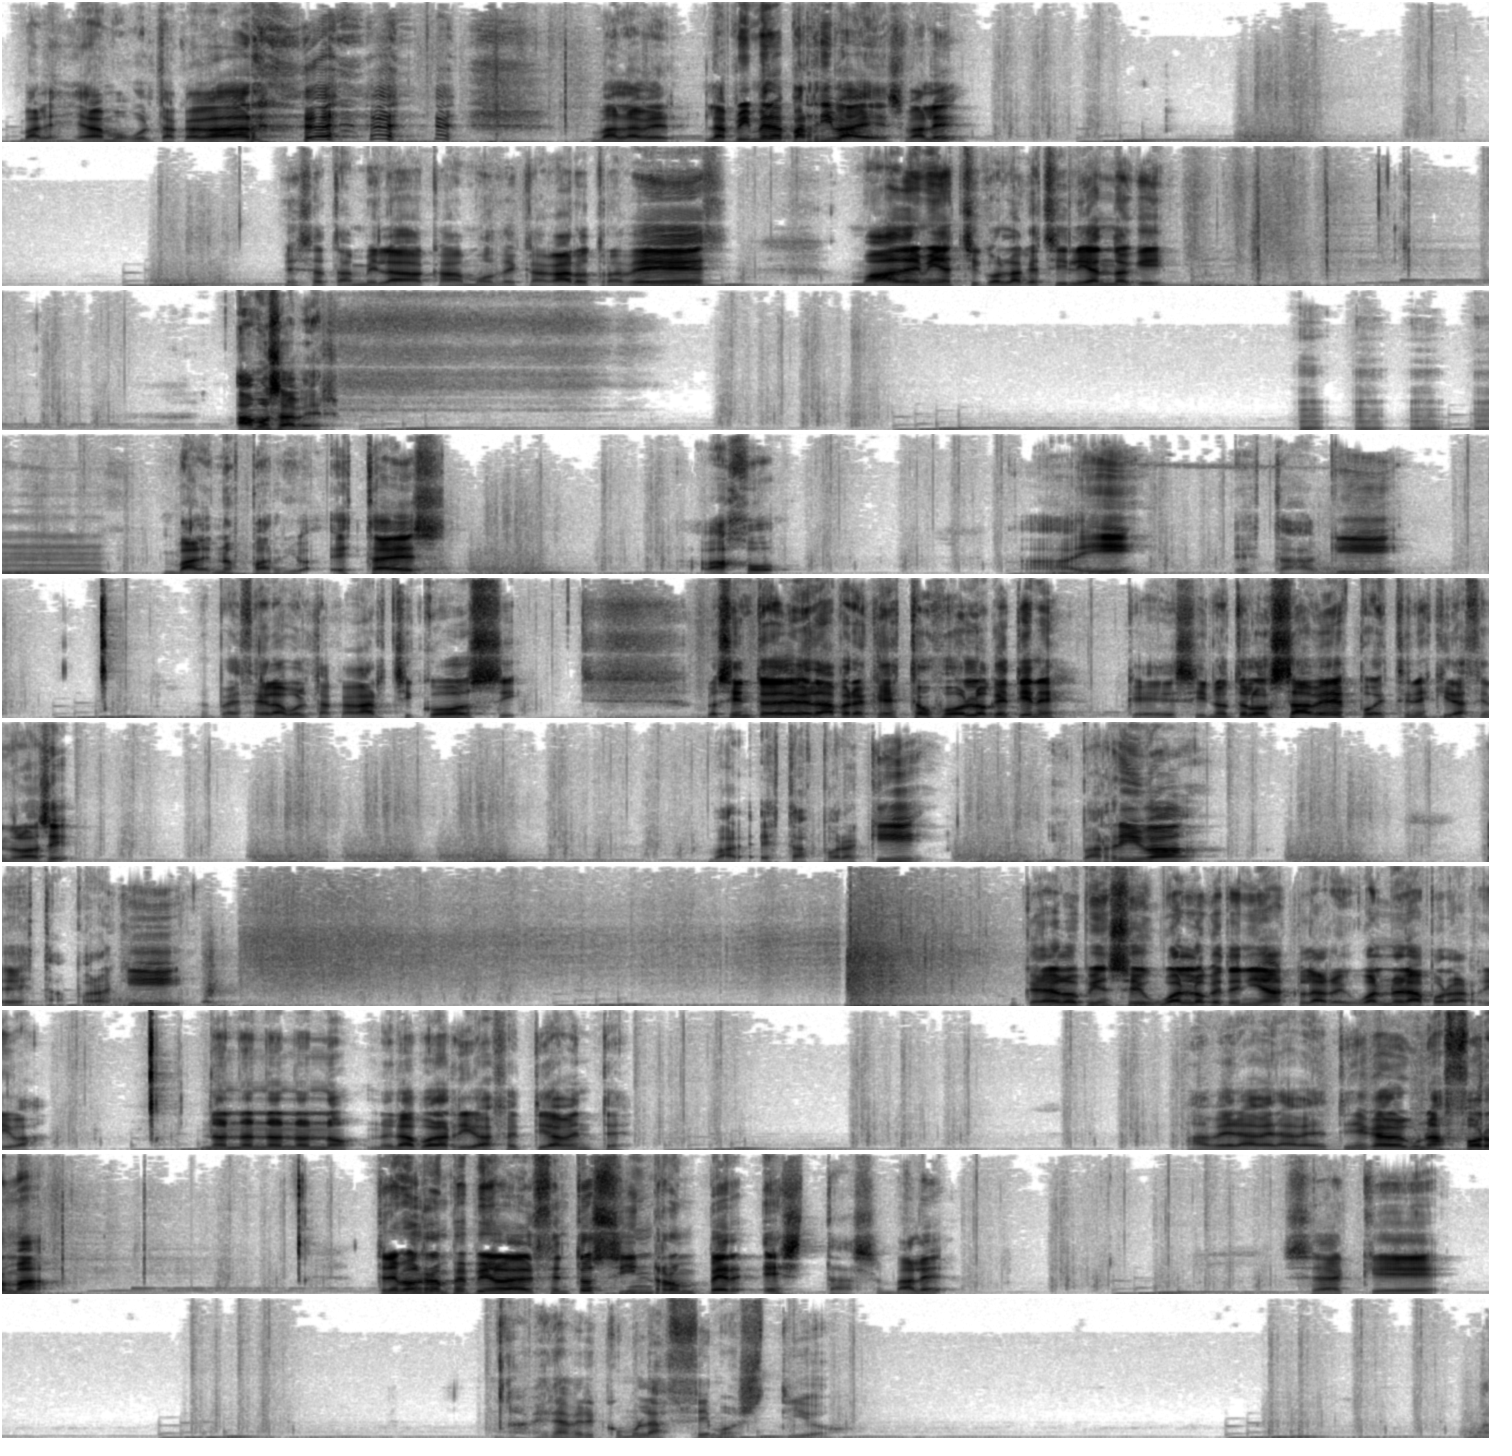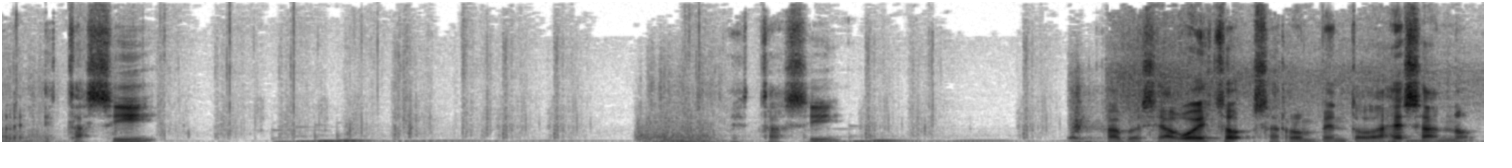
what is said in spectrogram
Vale, ya la hemos vuelto a cagar. Vale, a ver. La primera para arriba es, ¿vale? Esa también la acabamos de cagar otra vez. Madre mía, chicos, la que estoy liando aquí. Vamos a ver Vale, no es para arriba Esta es Abajo Ahí Esta aquí me parece que la ha vuelto a cagar, chicos, sí Lo siento, ¿eh? de verdad, pero es que estos juegos lo que tiene. Que si no te lo sabes, pues tienes que ir haciéndolo así. Vale, estás por aquí. Y para arriba. Estás por aquí. Aunque ahora lo pienso, igual lo que tenía... Claro, igual no era por arriba. No, no, no, no, no. No era por arriba, efectivamente. A ver, a ver, a ver. Tiene que haber alguna forma tenemos que romper primero la del centro sin romper estas, ¿vale? O sea que... A ver, a ver, ¿cómo la hacemos, tío? Vale, esta así. Esta así. Claro, pues si hago esto, se rompen todas esas, ¿no?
